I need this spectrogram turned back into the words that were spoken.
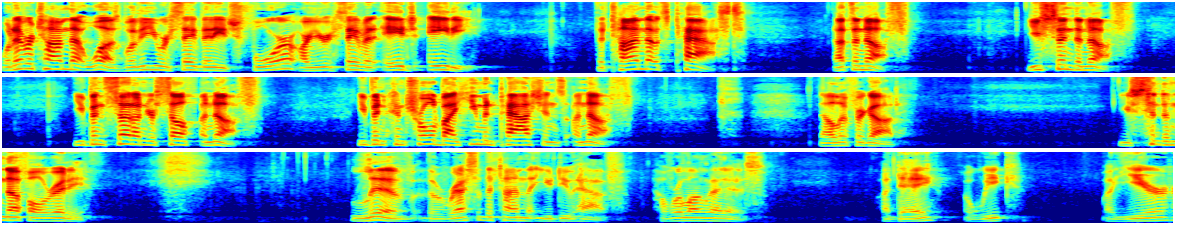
Whatever time that was, whether you were saved at age four or you were saved at age 80, the time that was passed, that's enough. You've sinned enough. You've been set on yourself enough. You've been controlled by human passions enough. Now live for God. You've sinned enough already live the rest of the time that you do have, however long that is a day, a week, a year,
